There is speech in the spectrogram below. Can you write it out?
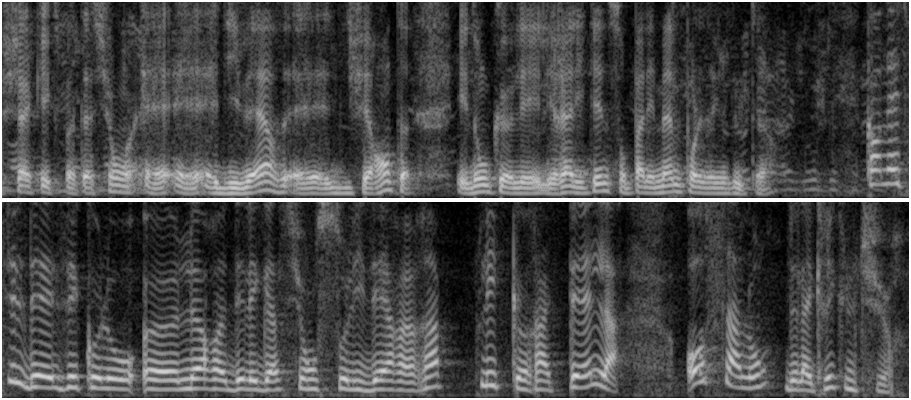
chaque exploitation est, diverse, est différente, et donc les réalités ne sont pas les mêmes pour les agriculteurs. Qu'en est-il des écolos? Euh, Leur délégation solidaire rappliquera-t-elle au Salon de l'agriculture?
